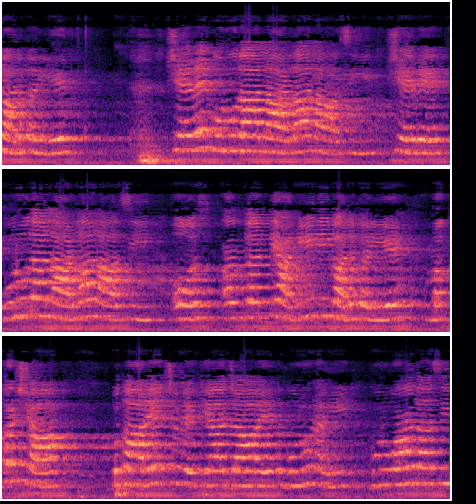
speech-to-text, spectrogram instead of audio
ਗੱਲ ਕਰੀਏ। ਸ਼ੇਰੇ ਗੁਰੂ ਦਾ ਲਾੜਲਾ ਨਾ ਸੀ, ਸ਼ੇਰੇ ਗੁਰੂ ਦਾ ਲਾੜਲਾ ਨਾ ਸੀ। ਉਸ ਅੰਦਰ ਧਿਆਨੀ ਦੀ ਗੱਲ ਕਰੀਏ, ਮੱਖਣ ਸ਼ਾ ਬਕਾਰੇ ਚ ਵੇਖਿਆ ਜਾ ਇੱਕ ਗੁਰੂ ਨਹੀਂ, ਗੁਰੂਆਂ ਦਾ ਸੀ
